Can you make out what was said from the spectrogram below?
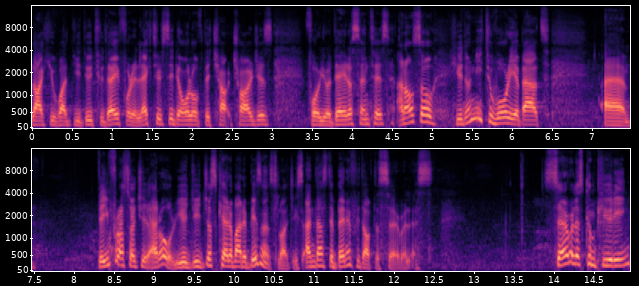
like you, what you do today for electricity, all of the char charges for your data centers. And also, you don't need to worry about um, the infrastructure at all. You, you just care about the business logics, and that's the benefit of the serverless. Serverless computing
